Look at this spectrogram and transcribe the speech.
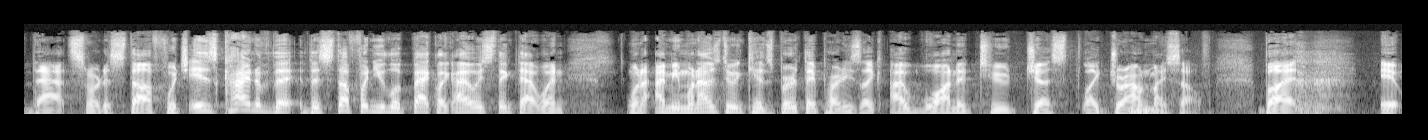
that sort of stuff, which is kind of the the stuff when you look back. Like I always think that when when I mean when I was doing kids' birthday parties, like I wanted to just like drown mm. myself. But it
